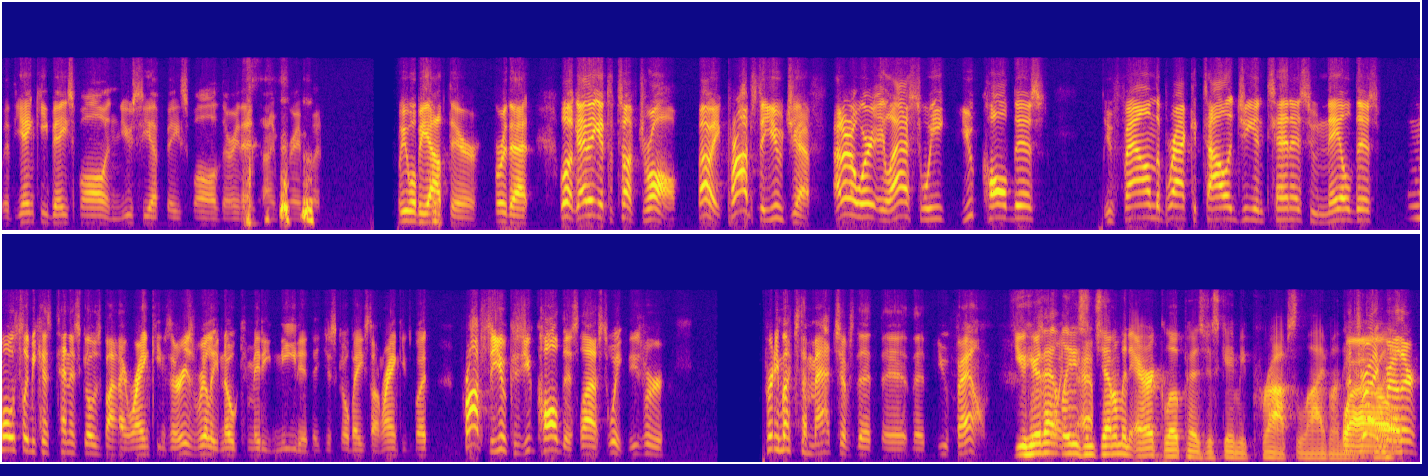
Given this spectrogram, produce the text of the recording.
with Yankee baseball and UCF baseball during that time frame, but we will be out there for that. Look, I think it's a tough draw. By the way, props to you, Jeff. I don't know where last week you called this. You found the bracketology in tennis who nailed this, mostly because tennis goes by rankings. There is really no committee needed. They just go based on rankings. But props to you because you called this last week. These were pretty much the matchups that that, that you found. You hear that, ladies and gentlemen? Eric Lopez just gave me props live on wow. That's right, brother.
